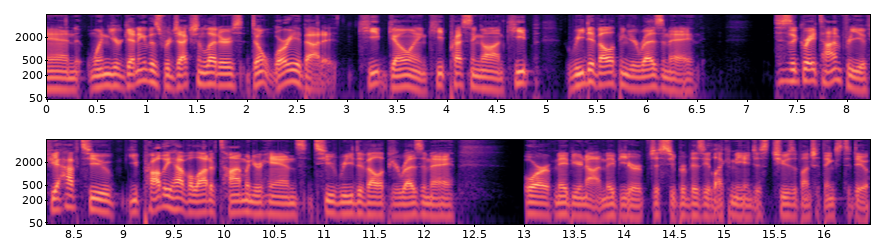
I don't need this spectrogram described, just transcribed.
And when you're getting those rejection letters, don't worry about it. Keep going, keep pressing on, keep redeveloping your resume. This is a great time for you. If you have to, you probably have a lot of time on your hands to redevelop your resume. Or maybe you're not. Maybe you're just super busy like me and just choose a bunch of things to do.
